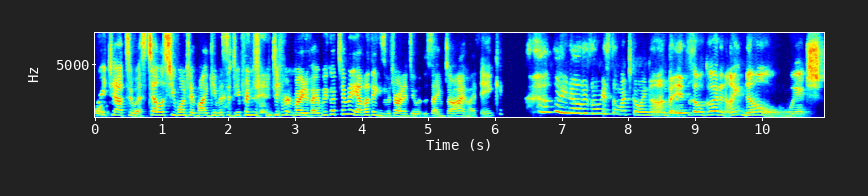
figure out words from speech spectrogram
reach out to us. Tell us you want it. Might give us a different different motivate. We've got too many other things we're trying to do at the same time i think. I know there's always so much going on, but it's so good. And I know which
